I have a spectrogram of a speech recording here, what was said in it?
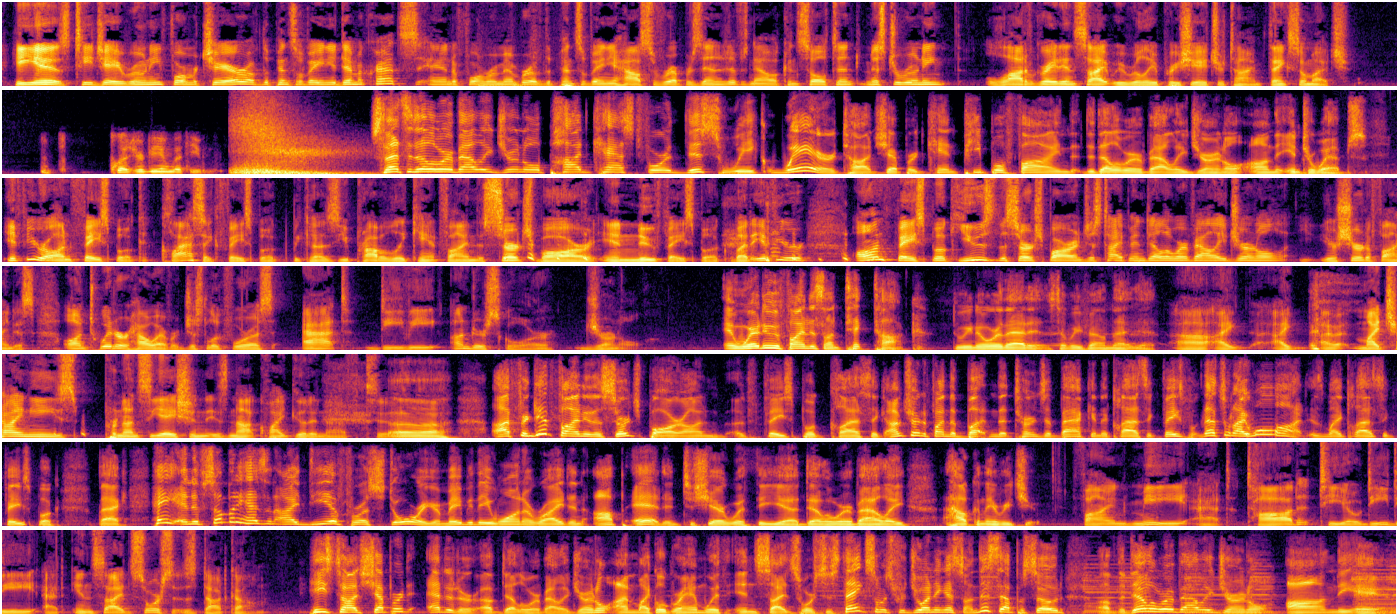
He is TJ Rooney, former chair of the Pennsylvania Democrats and a former member of the Pennsylvania House of Representatives, now a consultant. Mr. Rooney, a lot of great insight. We really appreciate your time. Thanks so much. Pleasure being with you. So that's the Delaware Valley Journal podcast for this week. Where, Todd Shepard, can people find the Delaware Valley Journal on the interwebs? If you're on Facebook, classic Facebook, because you probably can't find the search bar in new Facebook, but if you're on Facebook, use the search bar and just type in Delaware Valley Journal. You're sure to find us. On Twitter, however, just look for us at DV underscore journal. And where do we find us on TikTok? Do we know where that is? Have we found that yet? Uh, I, I, I, my Chinese pronunciation is not quite good enough to. Uh, I forget finding the search bar on uh, Facebook Classic. I'm trying to find the button that turns it back into Classic Facebook. That's what I want. Is my Classic Facebook back? Hey, and if somebody has an idea for a story, or maybe they want to write an op-ed and to share with the uh, Delaware Valley, how can they reach you? Find me at Todd T O D D at InsideSources.com. He's Todd Shepard, editor of Delaware Valley Journal. I'm Michael Graham with Inside Sources. Thanks so much for joining us on this episode of the Delaware Valley Journal on the Air.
